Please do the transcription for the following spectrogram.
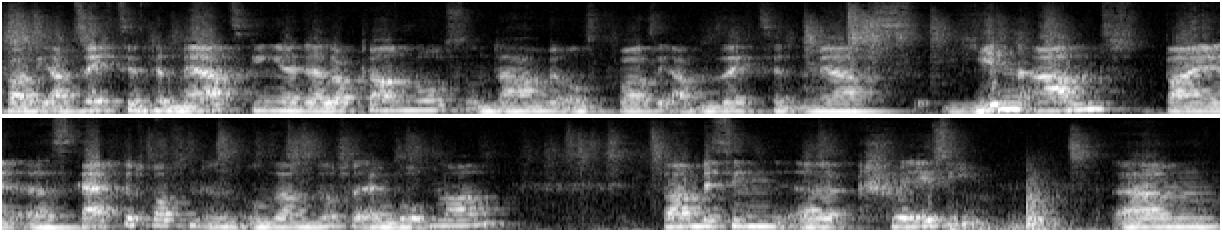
quasi ab 16. März ging ja der Lockdown los und da haben wir uns quasi ab dem 16. März jeden Abend bei äh, Skype getroffen in unserem virtuellen Gruppenraum. Es war ein bisschen äh, crazy ähm,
